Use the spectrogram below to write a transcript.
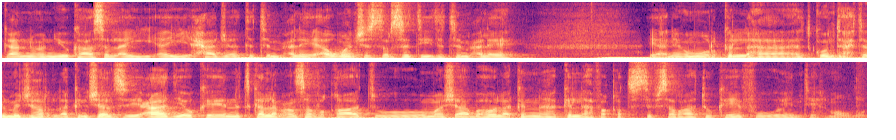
كأنه نيوكاسل أي أي حاجة تتم عليه أو مانشستر سيتي تتم عليه. يعني أمور كلها تكون تحت المجهر لكن تشيلسي عادي okay نتكلم عن صفقات وما شابه لكنها كلها فقط استفسارات وكيف وينتهي الموضوع.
